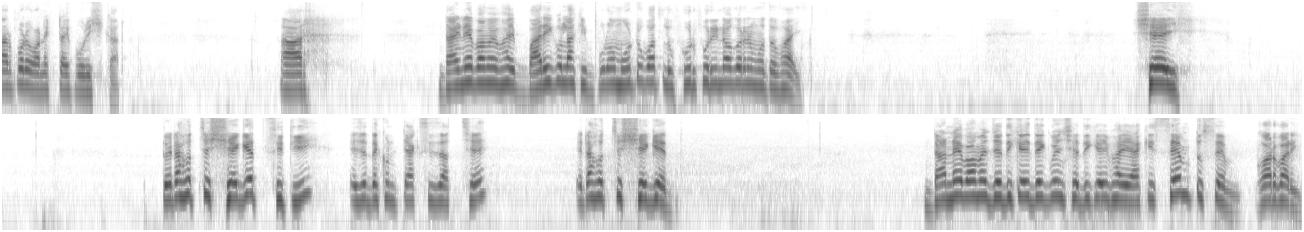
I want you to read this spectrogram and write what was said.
তারপরে অনেকটাই পরিষ্কার। আর ডাইনে বামে ভাই, বাড়িগুলা কি পুরো মোটু পাতলু ফুরফুরি নগরের মতো ভাই? সেই। তো এটা হচ্ছে সেগেদ সিটি। এই যে দেখুন, ট্যাক্সি যাচ্ছে। এটা হচ্ছে সেগেদ। ডানে বামে যেদিকেই দেখবেন, সেদিকেই ভাই একই সেম টু সেম ঘরবাড়ি।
